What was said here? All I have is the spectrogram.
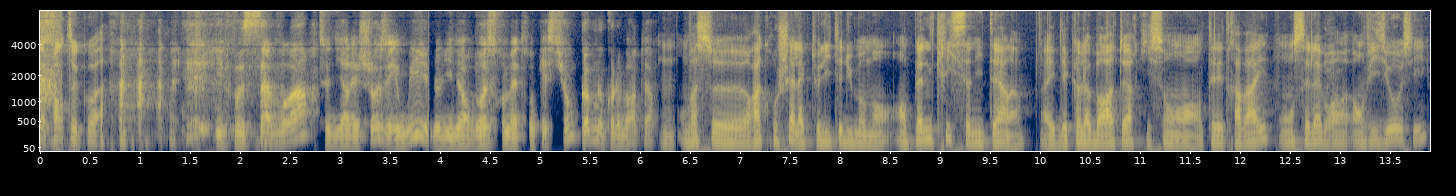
n'importe quoi. il faut savoir se dire les choses et oui, le leader doit se remettre en question comme le collaborateur. Mm. On va se raccrocher à l'actualité du moment en pleine crise sanitaire là, avec des collaborateurs qui sont en télétravail. On célèbre en visio aussi?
